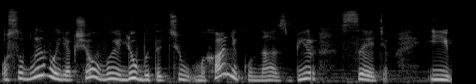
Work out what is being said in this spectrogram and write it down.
особливо, якщо ви любите цю механіку на збір сетів. І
